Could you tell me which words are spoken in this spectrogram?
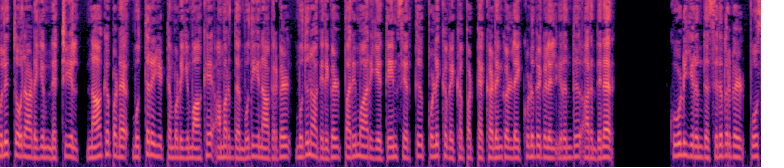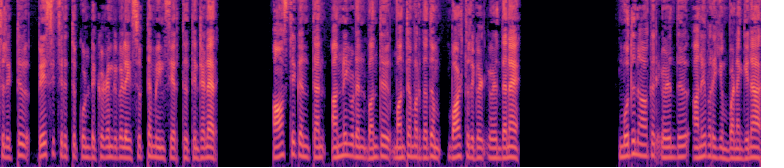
புலித்தோலாடையும் நெற்றியில் நாகப்பட முத்திரையிட்ட முடியுமாக அமர்ந்த முதியநாகர்கள் முதுநாகினிகள் பரிமாறிய தேன் சேர்த்து புளிக்க வைக்கப்பட்ட கடுங்கல்லை குடுவைகளில் இருந்து அருந்தினர். கூடியிருந்த சிறுவர்கள் பூசலிட்டு பேசிச் சிரித்துக் கொண்டு கிழங்குகளை சுட்டமீன் சேர்த்து தின்றனர். ஆஸ்திகன் தன் அன்னையுடன் வந்து மந்தமர்ந்ததும் வாழ்த்துதல்கள் எழுந்தன. முதுநாகர் எழுந்து அனைவரையும் வணங்கினார்.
